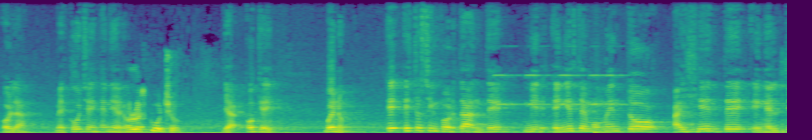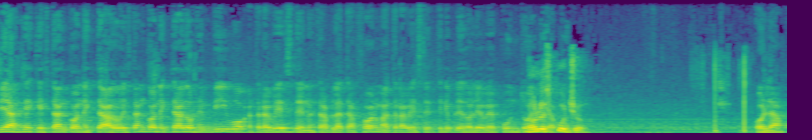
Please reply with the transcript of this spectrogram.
Hola, ¿me escucha, ingeniero? No lo escucho. Ya, ok. Bueno, esto es importante. Mire, en este momento hay gente en el viaje que están conectados. Están conectados en vivo a través de nuestra plataforma, a través de www. No lo escucho. Hola.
